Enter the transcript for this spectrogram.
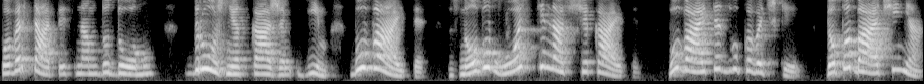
повертатись нам додому. Дружньо скажем їм, бувайте, знову в гості нас чекайте. Бувайте, звуковички, до побачення,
